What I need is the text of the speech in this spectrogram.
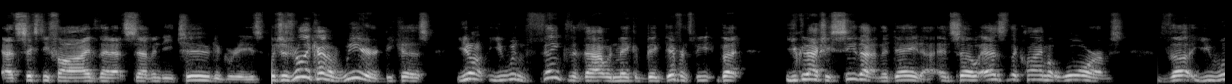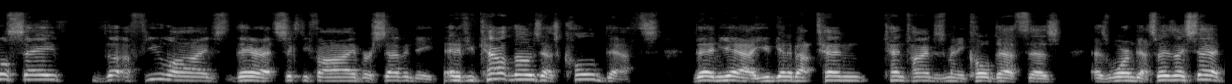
at 65 than at 72 degrees, which is really kind of weird because you don't you wouldn't think that that would make a big difference, but you can actually see that in the data. And so as the climate warms, the you will save the a few lives there at 65 or 70. And if you count those as cold deaths, then yeah, you get about 10, 10 times as many cold deaths as as warm deaths. So as I said,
